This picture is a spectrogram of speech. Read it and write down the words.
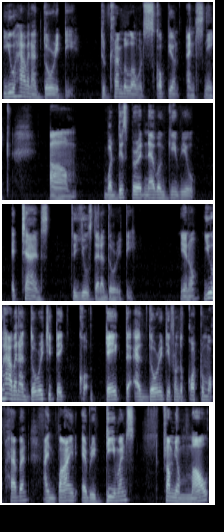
You have an authority to tremble over scorpion and snake. Um, but this spirit never give you a chance to use that authority. You know, you have an authority take take the authority from the courtroom of heaven and bind every demons from your mouth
